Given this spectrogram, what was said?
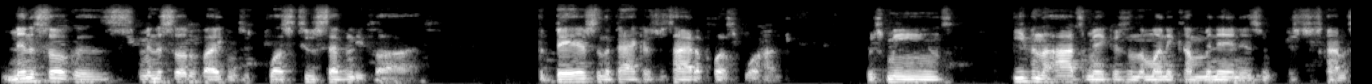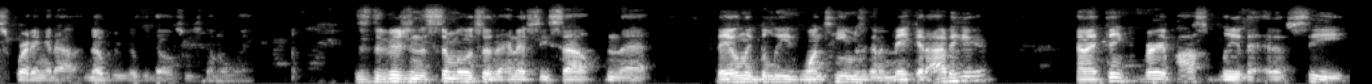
Minnesota's Minnesota Vikings are plus 275. The Bears and the Packers are tied at plus 400, which means even the odds makers and the money coming in is, just kind of spreading it out. Nobody really knows who's going to win. This division is similar to the NFC South in that they only believe one team is going to make it out of here. And I think very possibly the NFC,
